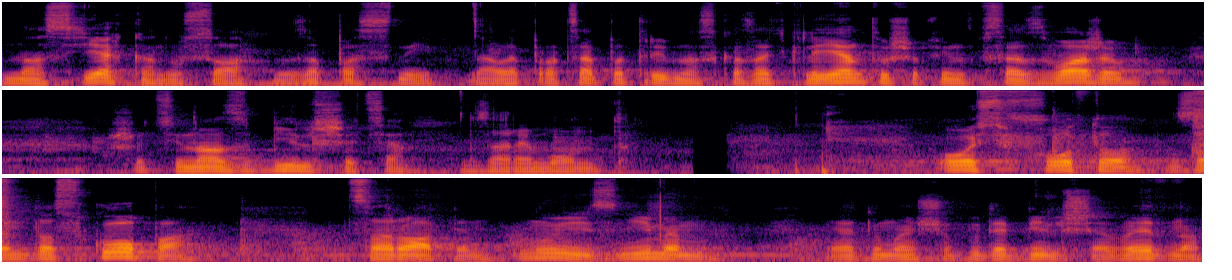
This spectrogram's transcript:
У нас є конуса запасні, але про це потрібно сказати клієнту, щоб він все зважив, що ціна збільшиться за ремонт. Ось фото з ендоскопа царапін. Ну і знімемо. Я думаю, що буде більше видно.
